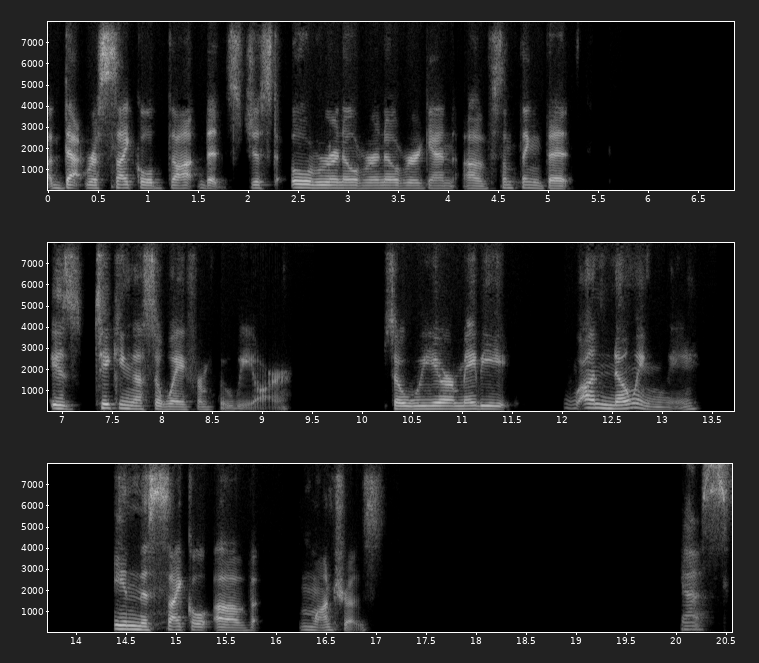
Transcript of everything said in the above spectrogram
that recycled thought that's just over and over and over again of something that is taking us away from who we are. So we are maybe unknowingly in this cycle of mantras. Yes.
